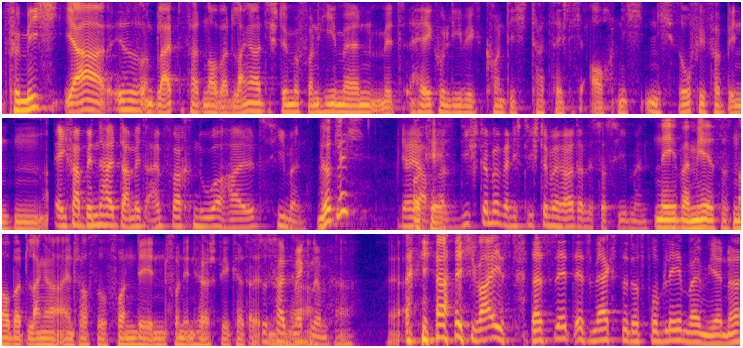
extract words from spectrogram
Für mich, ja, ist es und bleibt es halt Norbert Langer. Die Stimme von He-Man mit Helko Liebig konnte ich tatsächlich auch nicht, nicht so viel verbinden. Ich verbinde halt damit einfach nur halt He-Man. Wirklich? Ja, ja, Okay. also die Stimme, wenn ich die Stimme höre, dann ist das He-Man. Nee, bei mir ist es Norbert Langer einfach so von den, von den Hörspielkassetten. Das ist halt ja, Magnum. Ja, ja. ich weiß. Das, jetzt, jetzt merkst du das Problem bei mir, ne?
